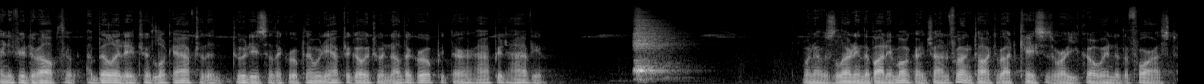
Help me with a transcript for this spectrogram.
And if you develop the ability to look after the duties of the group, then when you have to go to another group, they're happy to have you. When I was learning the Patimokkha, Ajaan Fuang talked about cases where you go into the forest.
